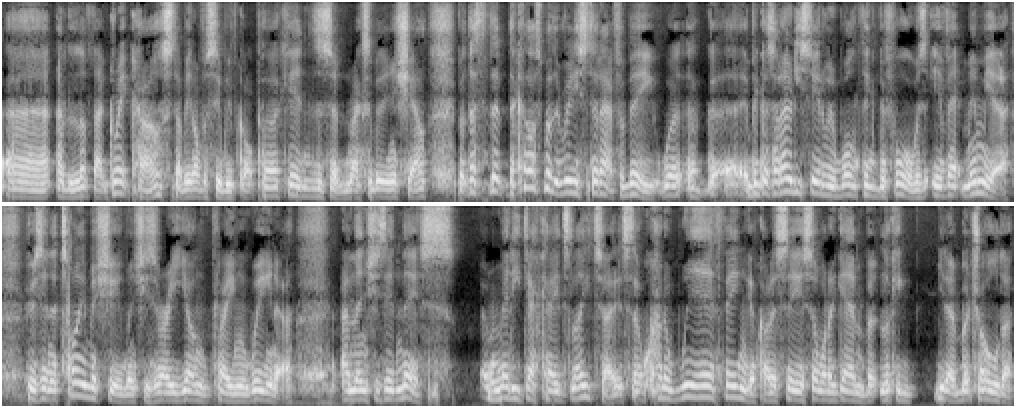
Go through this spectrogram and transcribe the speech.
Uh, and love that great cast. I mean, obviously we've got Perkins and Maximilian Schell, but the, the, the cast member that really stood out for me were, uh, because I'd only seen her in one thing before was Yvette Mimieux, who's in a time machine when she's very young playing Weena, and then she's in this many decades later. It's the kind of weird thing of kind of seeing someone again, but looking, you know, much older.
